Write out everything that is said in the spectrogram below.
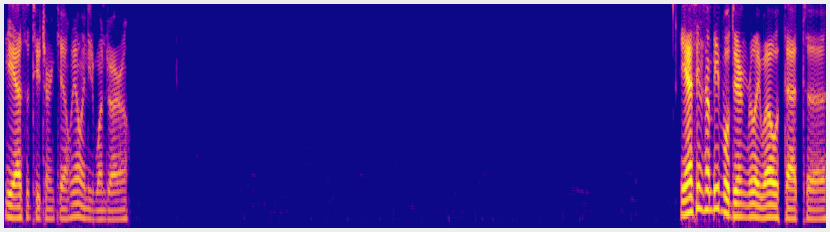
Yeah, it's a two-turn kill. We only need one gyro. Yeah, I've seen some people doing really well with that uh,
